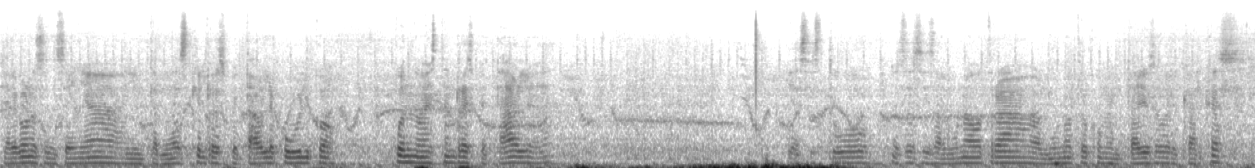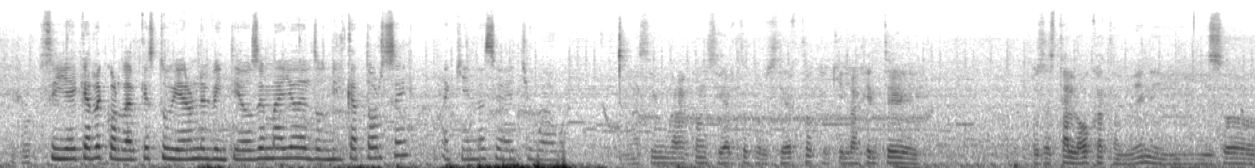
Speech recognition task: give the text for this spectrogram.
Si algo nos enseña el internet es que el respetable público pues no es tan respetable, ¿verdad? Y así estuvo. No sé si es alguna otra, algún otro comentario sobre Carcas. Sí, hay que recordar que estuvieron el 22 de mayo del 2014 aquí en la ciudad de Chihuahua. Así sí, un gran concierto, por cierto, que aquí la gente pues está loca también y hizo,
